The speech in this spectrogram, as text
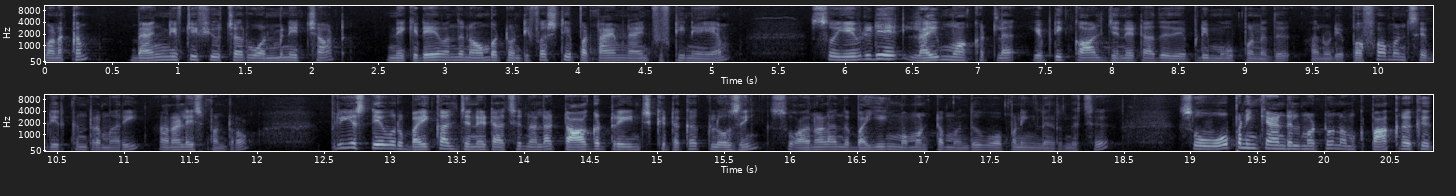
வணக்கம். Bank Nifty future one minute chart இன்னைக்கு டே வந்து நவம்பர் டுவெண்ட்டி ஃபஸ்ட் இப்போ time nine fifteen AM so everyday live மார்க்கெட்டில் எப்படி கால் ஜெனரேட் ஆகுது அது எப்படி மூவ் பண்ணுது அதனுடைய பர்ஃபார்மன்ஸ் எப்படி இருக்குன்ற மாதிரி அனலைஸ் பண்ணுறோம் ப்ரீவியஸ் டே ஒரு பை கால் ஜெனரேட் ஆச்சு நல்லா டார்கெட் ரேஞ்ச் கிட்டக்க க்ளோசிங் ஸோ அதனால் அந்த பையிங் மொமெண்டம் வந்து ஓப்பனிங்கில் இருந்துச்சு. ஸோ ஓப்பனிங் கேண்டில் மட்டும் நமக்கு பார்க்குறக்கு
